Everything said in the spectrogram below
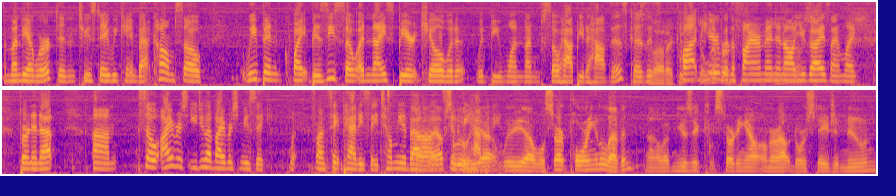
And Monday I worked, and Tuesday we came back home. So we've been quite busy. So a nice beer at Ceol would would be one. I'm so happy to have this because it's Glad I could hot in here with the firemen and all you guys. I'm like burning up. Um, so Irish, you do have Irish music on St. Patty's Day. Tell me about Uh, what's going to be happening. yeah. We uh, will start pouring at 11. Uh, we'll have music starting out on our outdoor stage at noon.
